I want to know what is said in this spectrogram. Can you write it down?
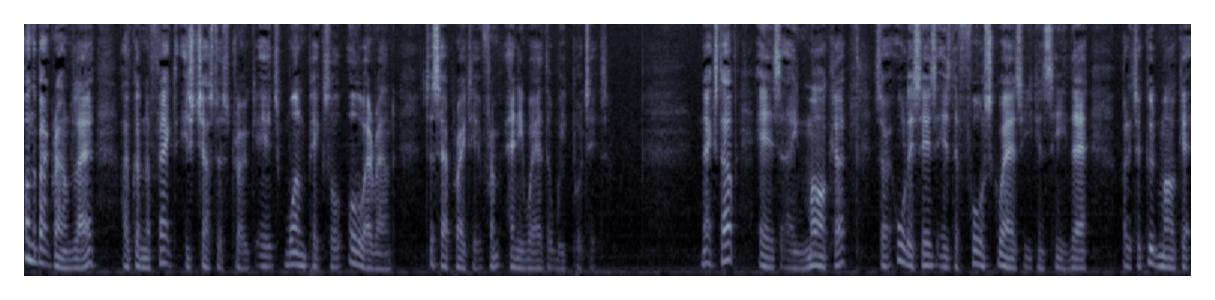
On the background layer I've got an effect. It's just a stroke. It's one pixel all the way around to separate it from anywhere that we put it. Next up is a marker. So all this is is the four squares that you can see there but it's a good marker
